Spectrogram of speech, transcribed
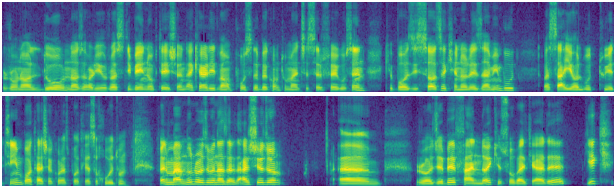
رونالدو نازاریو راستی به این نکته اشاره نکردید و اون پست بکام تو منچستر فرگوسن که بازی ساز کنار زمین بود و سیال بود توی تیم با تشکر از پادکست خوبتون. خیلی ممنون راجع به نظرت ارشیا جان. راجع به فندای که صحبت کرده یک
